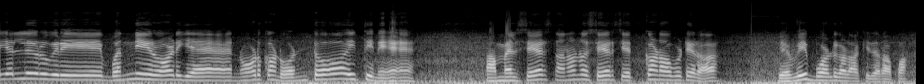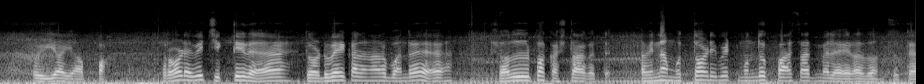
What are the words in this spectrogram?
ಎಲ್ಲಿರುವಿರಿ? ಬನ್ನಿ ರೋಡ್ಗೆ. ನೋಡ್ಕೊಂಡು ಹೊಂಟೋಯ್ತೀನಿ ಆಮೇಲೆ ಸೇರ್ಸಿ ನಾನು ಸೇರಿಸಿ ಎತ್ಕೊಂಡು ಹೋಗ್ಬಿಟ್ಟಿರ. ಹೆವಿ ಬೋರ್ಡ್ಗಳು ಹಾಕಿದಾರಪ್ಪ. ಅಯ್ಯಯ್ಯಪ್ಪ. ರೋಡ್ ಹೆವಿ ಚಿಕ್ತಿದೆ. ದೊಡ್ಡ ವೆಹಿಕಲ್ ಏನಾದ್ರು ಬಂದರೆ ಸ್ವಲ್ಪ ಕಷ್ಟ ಆಗುತ್ತೆ. ನಾವಿನ್ನು ಮುತ್ತೋಡಿ ಬಿಟ್ಟು ಮುಂದಕ್ಕೆ ಪಾಸ್ ಆದಮೇಲೆ ಇರೋದು ಅನಿಸುತ್ತೆ.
